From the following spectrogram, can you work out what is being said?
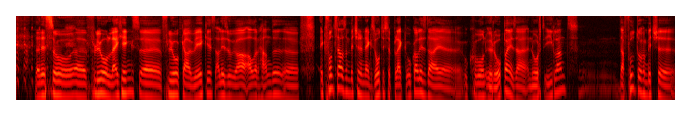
dat is zo fluo leggings, fluo KW's, allee zo ja, allerhande. ik vond het zelfs een beetje een exotische plek. Ook al is dat ook gewoon Europa, is dat Noord-Ierland. Dat voelt toch een beetje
